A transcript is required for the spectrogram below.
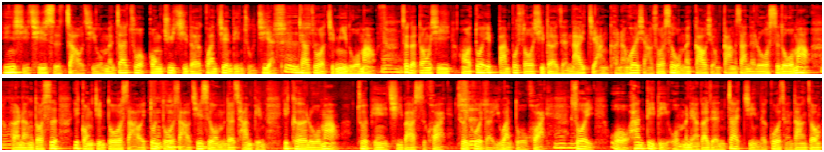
英喜其实早期我们在做工具机的关键零组件，是叫做精密螺帽。嗯、这个东西哦，对一般不熟悉的人来讲，可能会想说是我们高雄冈山的螺丝螺帽，嗯、可能都是一公斤多少，一吨多少。其实我们的产品，一颗螺帽。最便宜七八十块，最贵的一万多块。嗯、所以，我和弟弟，我们两个人在紧的过程当中，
